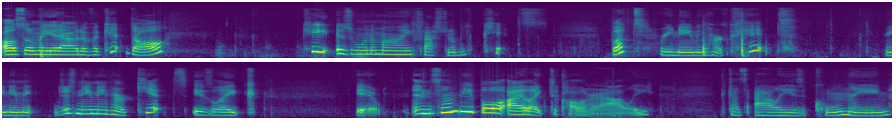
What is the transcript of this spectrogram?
Also made out of a kit doll. Kate is one of my fashionable kits. But renaming her kit, renaming just naming her kits is like ew. And some people I like to call her Allie because Allie is a cool name.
